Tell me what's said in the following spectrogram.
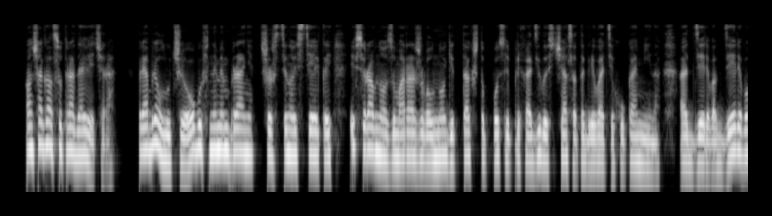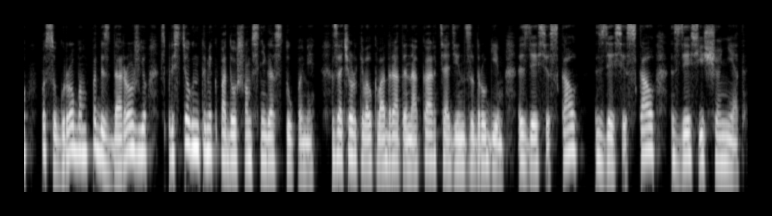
Он шагал с утра до вечера, приобрел лучшую обувь на мембране с шерстяной стелькой и все равно замораживал ноги так, что после приходилось час отогревать их у камина, от дерева к дереву, по сугробам, по бездорожью, с пристегнутыми к подошвам снегоступами. Зачеркивал квадраты на карте один за другим. Здесь искал, здесь искал, здесь еще нет.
